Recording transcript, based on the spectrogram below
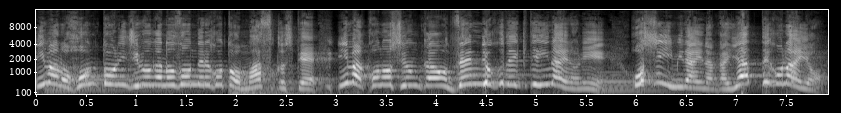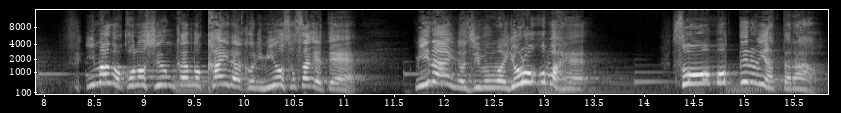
今の本当に自分が望んでることをマスクして今この瞬間を全力で生きていないのに欲しい未来なんかやってこないよ。今のこの瞬間の快楽に身を捧げて未来の自分は喜ばへん。そう思ってるんやったら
